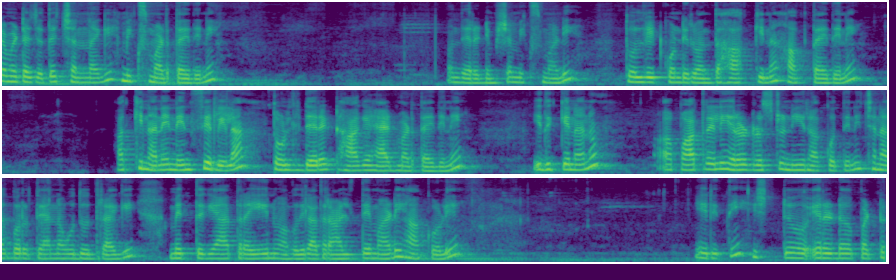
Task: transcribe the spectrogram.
ಟೊಮೆಟೊ ಜೊತೆ ಚೆನ್ನಾಗಿ ಮಿಕ್ಸ್ ಮಾಡ್ತಾ ಇದ್ದೀನಿ. ಒಂದೆರಡು ನಿಮಿಷ ಮಿಕ್ಸ್ ಮಾಡಿ ತೊಳೆದಿಟ್ಕೊಂಡಿರುವಂತಹ ಅಕ್ಕಿನ ಹಾಕ್ತಾಯಿದ್ದೀನಿ ಅಕ್ಕಿ ನಾನೇ ನೆನೆಸಿರಲಿಲ್ಲ, ತೊಳೆದು ಡೈರೆಕ್ಟ್ ಹಾಗೆ ಆ್ಯಡ್ ಮಾಡ್ತಾಯಿದ್ದೀನಿ ಇದಕ್ಕೆ ನಾನು ಆ ಪಾತ್ರೆಯಲ್ಲಿ ಎರಡರಷ್ಟು ನೀರು ಹಾಕ್ಕೋತೀನಿ. ಚೆನ್ನಾಗಿ ಬರುತ್ತೆ ಅನ್ನ ಉದುದ್ರಾಗಿ, ಮೆತ್ತಗೆ ಆ ಥರ ಏನೂ ಆಗೋದಿಲ್ಲ, ಆ ಥರ ಅಳತೆ ಮಾಡಿ ಹಾಕ್ಕೊಳ್ಳಿ ಈ ರೀತಿ ಇಷ್ಟು ಎರಡು ಪಟ್ಟು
